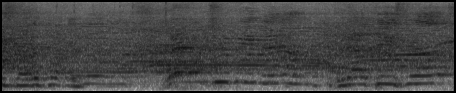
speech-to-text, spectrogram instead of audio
this motherfucker. Where would you be now without these nuts?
